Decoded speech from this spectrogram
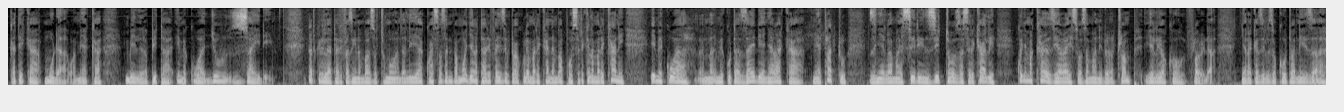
katika muda wa miaka mbili iliyopita imekuwa juu zaidi. Na tukiendelea taarifa zingine ambazo tumeandalia kwa sasa ni pamoja na taarifa hizi kutoka kule Marekani, ambapo serikali ya Marekani imekuwa imekuta zaidi ya nyaraka mia tatu zenye alama ya siri nzito za serikali kwenye makazi ya rais wa zamani Donald Trump yaliyoko Florida. Nyaraka zilizokutwa ni za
